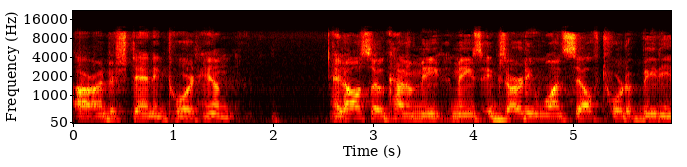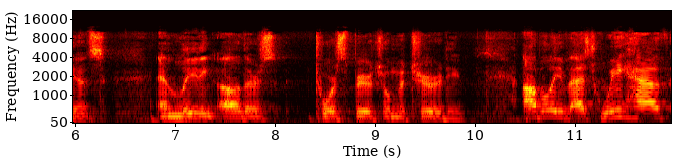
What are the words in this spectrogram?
our understanding toward Him. It also kind of means exerting oneself toward obedience and leading others toward spiritual maturity. I believe as we have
